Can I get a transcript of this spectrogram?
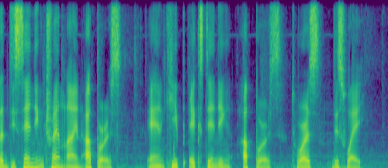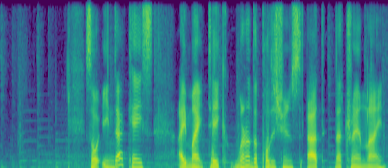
the descending trend line upwards and keep extending upwards towards this way. So in that case, I might take one of the positions at the trend line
